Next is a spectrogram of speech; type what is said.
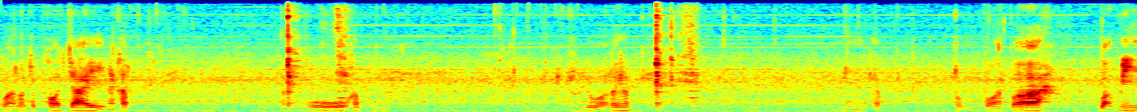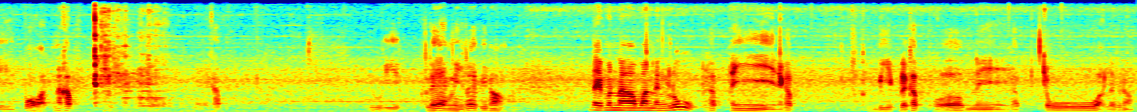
กว่าเราจะพอใจนะครับ โอ้ ครับผมสุดยอดเลยครับ นี่ครับต้ม ปอดว่าบะหมี่ปอดนะครับนี่ครับดูอีกแรงนี่เลยพี่น้องได้มะนาวมาหนึ่งลูกนะครับนี่นะครับ บีบเลยครับผมนี่ครับจวดเลยพี่น้อง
